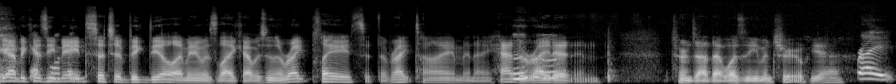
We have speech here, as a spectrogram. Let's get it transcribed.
yeah, because he made such a big deal. I mean, it was like I was in the right place at the right time, and I had to mm-hmm. write it, and turns out that wasn't even true. Yeah. Right.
